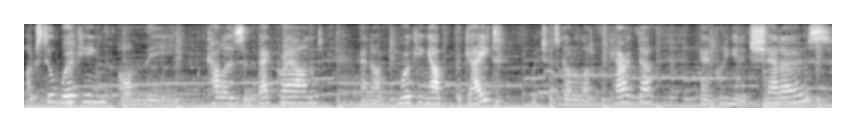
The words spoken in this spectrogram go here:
I'm still working on the colours in the background and I'm working up the gate which has got a lot of character and putting in its shadows.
